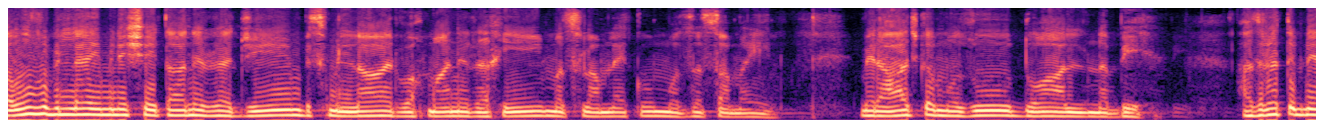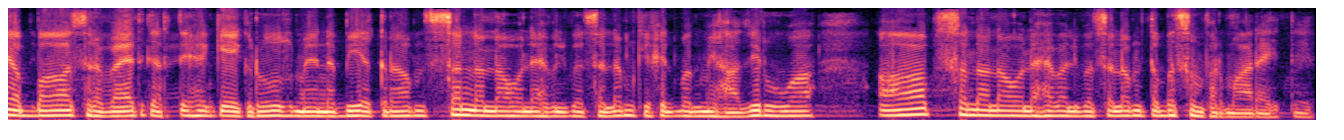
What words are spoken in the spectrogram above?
अऊज़बिल्लिमिनशैतानरजीम अस्सलाम वालेकुम मुज़्ज़ज़ मेरा आज का मौजू दुआ नबी। हज़रत इब्ने अब्बास रवायत करते हैं कि एक रोज़ मैं नबी अकरम सल्लल्लाहु अलैहि वसल्लम की खिदमत में हाजिर हुआ। आप सल्लल्लाहु अलैहि वसल्लम तबस्सुम फरमा रहे थे।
